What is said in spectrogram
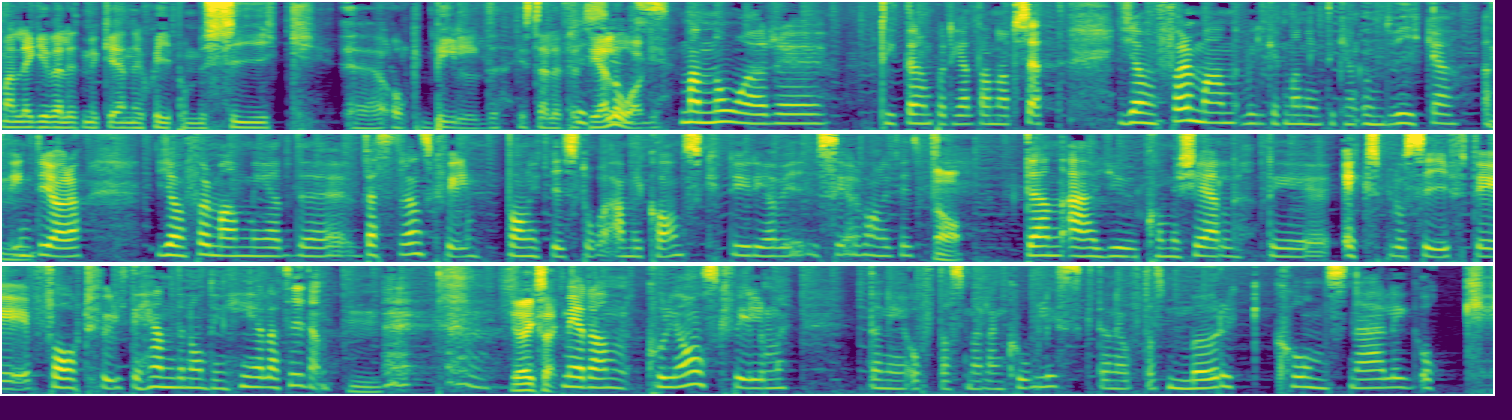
Man lägger väldigt mycket energi på musik eh, och bild istället för dialog. Man når eh, tittaren på ett helt annat sätt. Jämför man, vilket man inte kan undvika att Mm. inte göra, jämför man med eh, västerländsk film, vanligtvis då amerikansk, det är det vi ser vanligtvis. Ja. Den är ju kommersiell, det är explosivt, det är fartfyllt, det händer någonting hela tiden. Mm. Ja, exakt. Medan koreansk film, den är oftast melankolisk, den är oftast mörk, konstnärlig och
